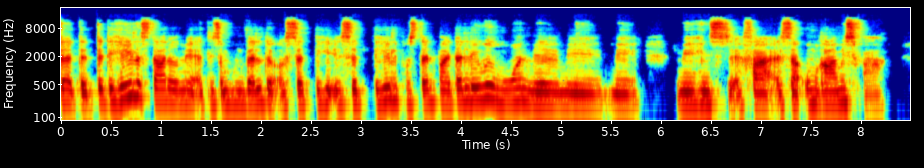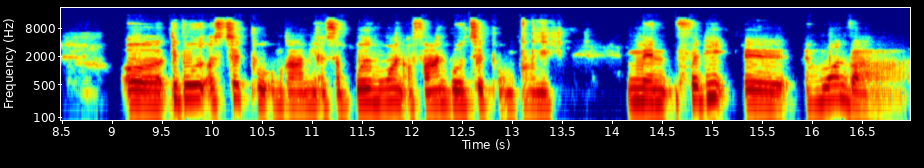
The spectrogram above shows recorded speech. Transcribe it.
da, da, da det hele startede med, at ligesom hun valgte at sætte det, sætte det hele på standby, der levede moren med, med, med, med hendes far, altså Umramis far. Og de boede også tæt på Umrami, altså både moren og faren boede tæt på Umrami. Men fordi øh, moren var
